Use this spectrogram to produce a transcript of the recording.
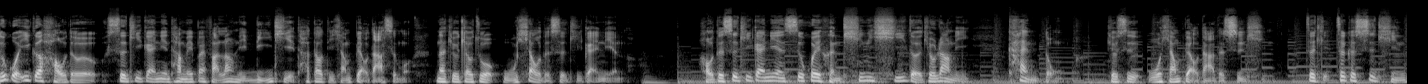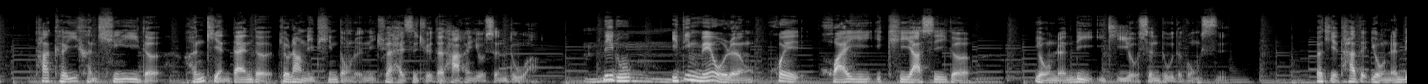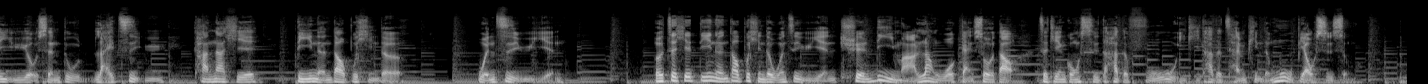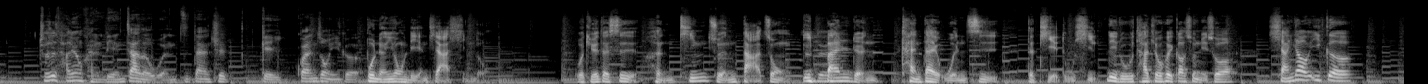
如果一个好的设计概念，它没办法让你理解它到底想表达什么，那就叫做无效的设计概念了。好的设计概念是会很清晰的，就让你看懂，就是我想表达的事情。这这个事情，它可以很轻易的、很简单的就让你听懂了，你却还是觉得它很有深度啊。例如，一定没有人会怀疑 IKEA 是一个有能力以及有深度的公司。而且他的有能力与有深度来自于他那些低能到不行的文字语言，而这些低能到不行的文字语言却立马让我感受到这间公司的它的服务以及它的产品的目标是什么。就是他用很廉价的文字，但却给观众一个不能用廉价形容，我觉得是很精准打中一般人看待文字的解读性。例如，他就会告诉你说，想要一个。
